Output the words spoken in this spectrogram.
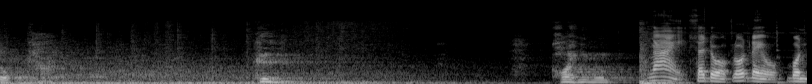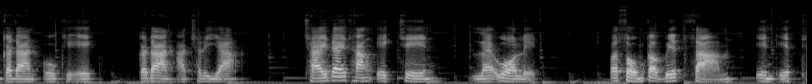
สุดคือคอยมูง่ายสะดวกรวดเร็วบนกระดาน OKX กระดานอัจฉริยะ ใช้ได้ทั้ง Exchange และ Wallet ผสมกับเว็บ 3 NFT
